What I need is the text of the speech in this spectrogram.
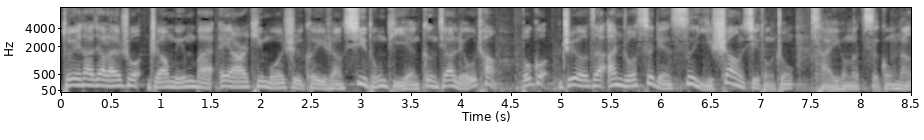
对于大家来说，只要明白 ART 模式可以让系统体验更加流畅，不过只有在安卓4.4以上系统中采用了此功能。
